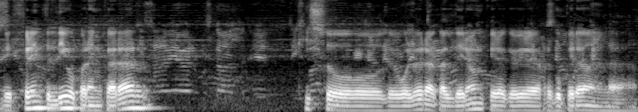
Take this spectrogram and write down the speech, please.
De frente el Diego para encarar. Quiso devolver a Calderón, que era que había recuperado en la,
